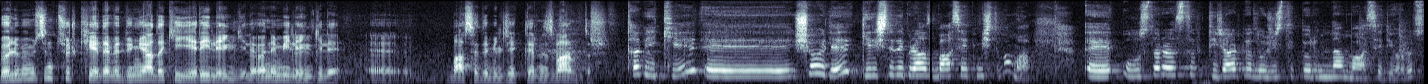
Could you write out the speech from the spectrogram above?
bölümümüzün Türkiye'de ve dünyadaki yeriyle ilgili, önemiyle ilgili e, bahsedebilecekleriniz var mıdır? Tabii ki şöyle girişte de biraz bahsetmiştim ama uluslararası ticaret ve lojistik bölümünden bahsediyoruz.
